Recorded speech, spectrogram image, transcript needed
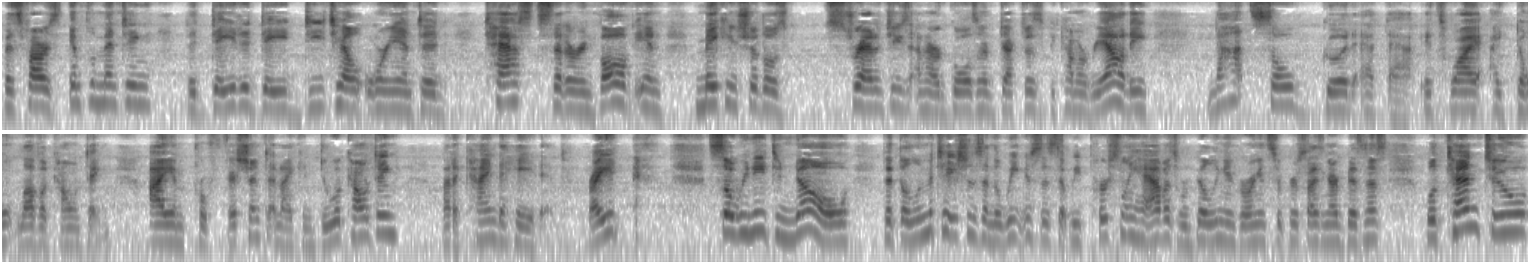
but as far as implementing the day-to-day detail-oriented tasks that are involved in making sure those strategies and our goals and objectives become a reality, not so good at that. It's why I don't love accounting. I am proficient and I can do accounting, but I kind of hate it, right? So we need to know that the limitations and the weaknesses that we personally have as we're building and growing and supersizing our business will tend to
